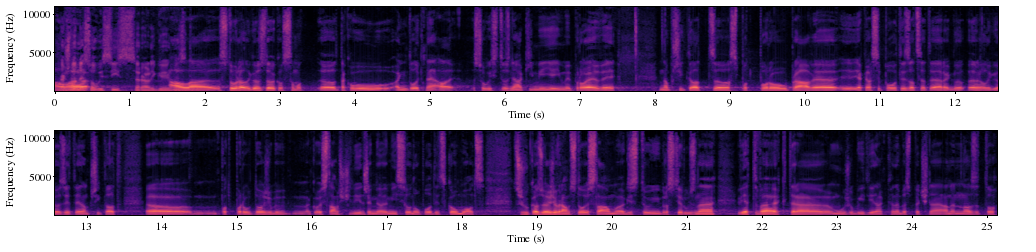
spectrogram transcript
ale, to nesouvisí s religií. Ale s tou religiositou jako samot, eh, takovou ani tolik ne, ale souvisí to s nějakými jejími projevy, například eh, s podporou právě jakási politizace té religiozity, například eh, podporou toho, že by jako islámští lídři měli mít silnou politickou moc, což ukazuje, že v rámci toho islámu existují prostě různé větve, které můžou být jinak nebezpečné a nelze to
